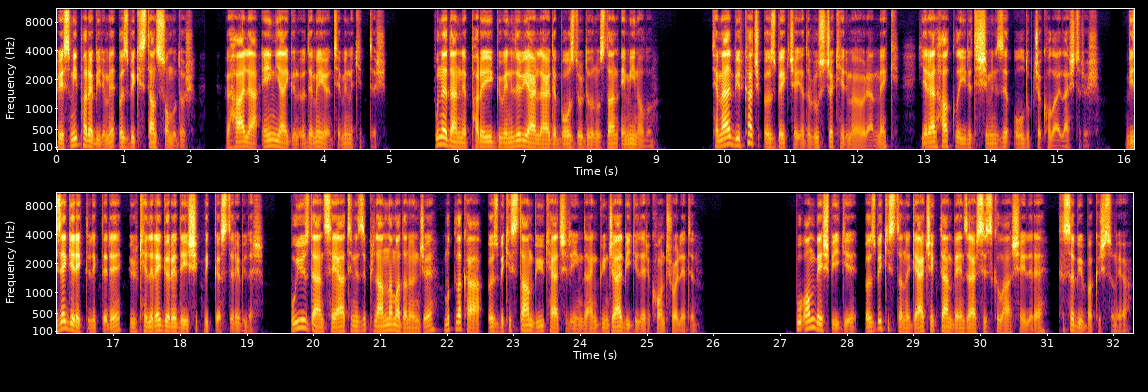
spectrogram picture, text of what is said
Resmi para birimi Özbekistan somudur ve hala en yaygın ödeme yöntemi nakittir. Bu nedenle parayı güvenilir yerlerde bozdurduğunuzdan emin olun. Temel birkaç Özbekçe ya da Rusça kelime öğrenmek, yerel halkla iletişiminizi oldukça kolaylaştırır. Vize gereklilikleri ülkelere göre değişiklik gösterebilir. Bu yüzden seyahatinizi planlamadan önce mutlaka Özbekistan Büyükelçiliğinden güncel bilgileri kontrol edin. Bu 15 bilgi, Özbekistan'ı gerçekten benzersiz kılan şeylere kısa bir bakış sunuyor.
